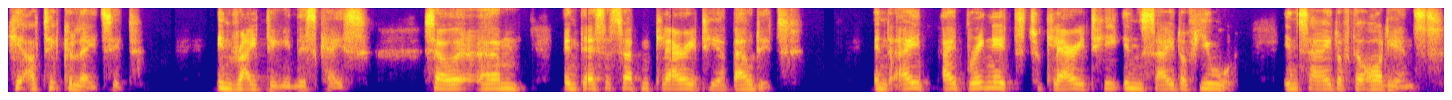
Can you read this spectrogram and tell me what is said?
he articulates it in writing in this case. So um, and there's a certain clarity about it. And i i bring it to clarity inside of you inside of the audience.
